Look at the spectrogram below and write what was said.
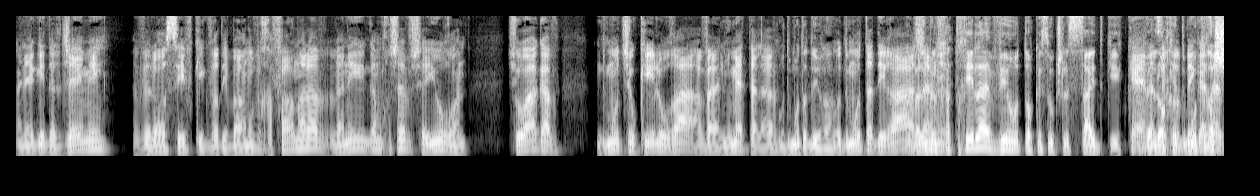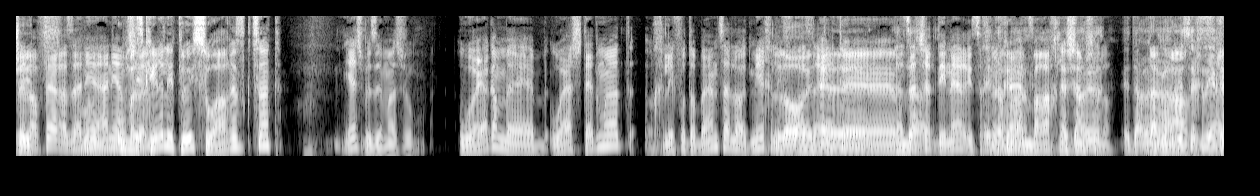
אני אגיד על ג'יימי ולא אוסיף כי כבר דיברנו וחפרנו עליו ואני גם חושב שיורון שהוא אגב דמות שהוא כאילו רע אבל אני מת עליו הוא דמות אדירה. הוא דמות אדירה. אבל שאני- הם מלכתחילה הביאו אותו כסוג של sidekick, כן, ולא אז כדמות בגלל זה זה ראשית. לא פייר, אז אני- הוא- אני הוא אמשיך. מזכיר לי את לואי סוארז קצת. יש בזה משהו. הוא היה גם אה, הוא היה שתי דמויות החליפו אותו באמצע לא את מי החליפו? לא, אז, את, אה, אה, את זה זה- של דינאריס החליפו. כן, ברח לי השם שלו. את דאריו נהאריס, החליפו.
